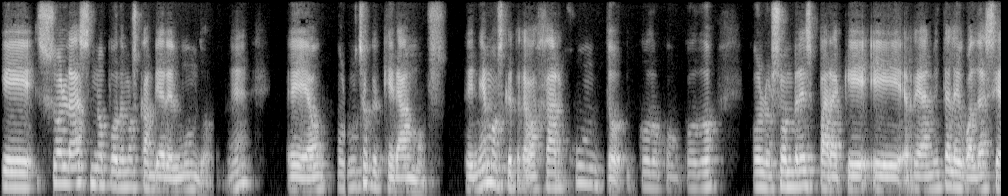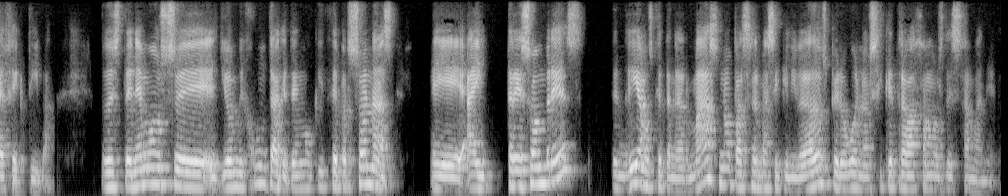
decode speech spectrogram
que solas no podemos cambiar el mundo, ¿eh? por mucho que queramos. Tenemos que trabajar junto, codo con codo, con los hombres para que eh, realmente la igualdad sea efectiva. Entonces, tenemos, eh, yo en mi junta, que tengo 15 personas, eh, hay tres hombres, tendríamos que tener más, ¿no? Para ser más equilibrados, pero bueno, sí que trabajamos de esa manera.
